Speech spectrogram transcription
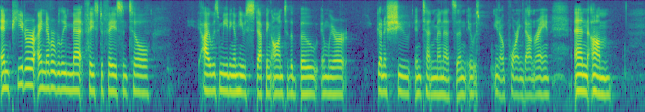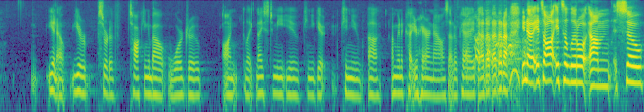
and Peter, I never really met face to face until I was meeting him. He was stepping onto the boat, and we were going to shoot in 10 minutes, and it was, you know, pouring down rain. And, um, you know, you're sort of talking about wardrobe on, like, nice to meet you. Can you get, can you, uh, I'm going to cut your hair now. Is that okay? da, da, da, da, da. You know, it's all, it's a little, um, so,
